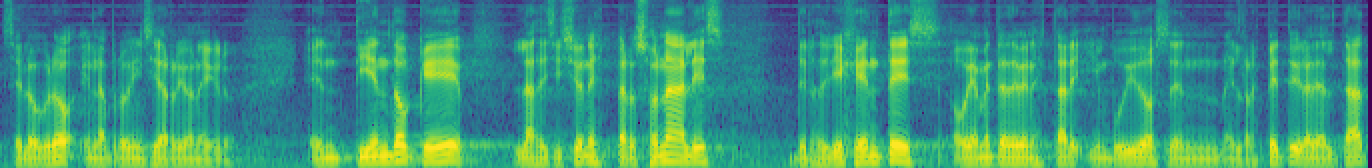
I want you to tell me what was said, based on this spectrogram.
se logró en la provincia de Río Negro. Entiendo que las decisiones personales de los dirigentes obviamente deben estar imbuidos en el respeto y la lealtad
